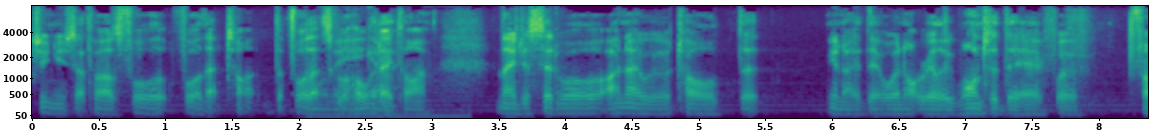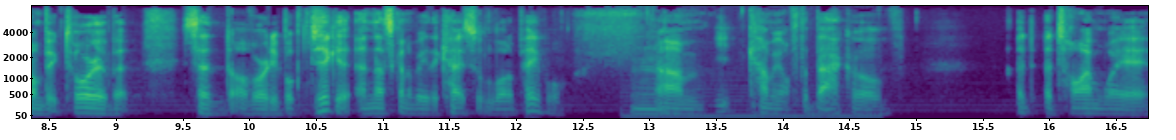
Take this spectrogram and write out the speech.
to New South Wales for for that time for that oh, school holiday go. time, and they just said, "Well, I know we were told that you know they were not really wanted there if we're from Victoria, but said I've already booked the ticket, and that's going to be the case with a lot of people mm. um, coming off the back of a, a time where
